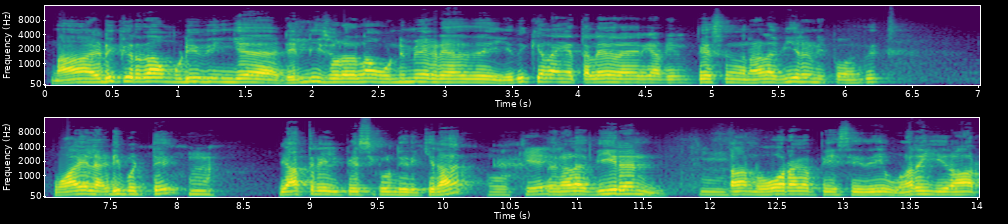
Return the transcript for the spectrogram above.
நான் எடுக்கிறதா முடிவு இங்க. டெல்லி சொல்றதெல்லாம் ஒண்ணுமே கிடையாது. எதுக்கு நான் இங்க தலைவர் ஆயிருக்கேன் அப்படின்னு பேசுனதுனால வீரன் இப்ப வந்து வாயில் அடிபட்டு. யாத்திரையில் பேசிக்கொண்டிருக்கிறார். ஓகே. அதனால வீரன். தான் ஓவராக பேசியதை உணர்கிறார்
